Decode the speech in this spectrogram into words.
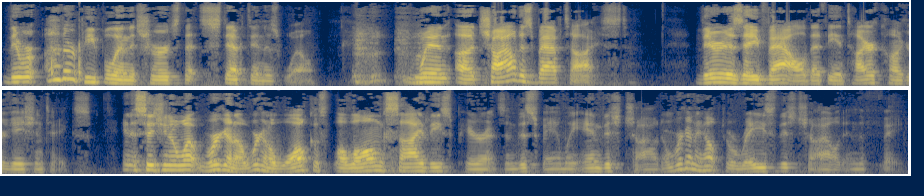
there were other people in the church that stepped in as well. When a child is baptized, there is a vow that the entire congregation takes and it says, you know what, we're gonna we're gonna walk alongside these parents and this family and this child, and we're gonna help to raise this child in the faith.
